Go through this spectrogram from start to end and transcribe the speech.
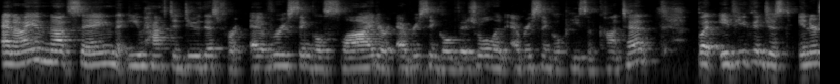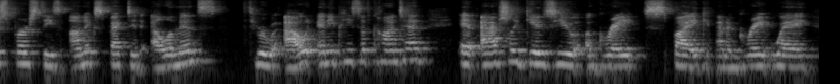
And I am not saying that you have to do this for every single slide or every single visual and every single piece of content. But if you can just intersperse these unexpected elements throughout any piece of content, it actually gives you a great spike and a great way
